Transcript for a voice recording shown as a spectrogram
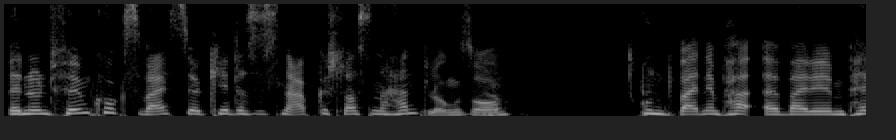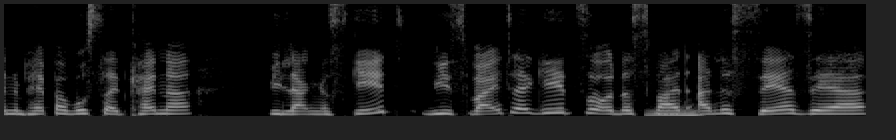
wenn du einen Film guckst, weißt du, okay, das ist eine abgeschlossene Handlung so. Ja. Und bei dem, äh, bei dem Pen and Paper wusste halt keiner, wie lange es geht, wie es weitergeht so. Und das mhm. war halt mhm. alles sehr, sehr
